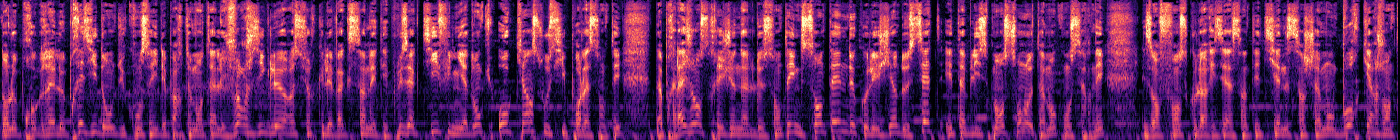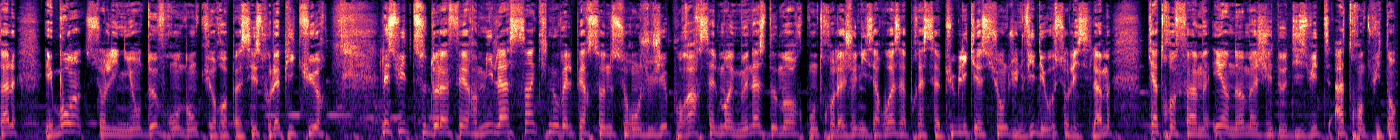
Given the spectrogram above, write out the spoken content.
Dans le progrès, le président du conseil départemental, Georges Ziegler, assure que les vaccins n'étaient plus actifs. Il n'y a donc aucun souci pour la santé. D'après l'agence régionale de santé, une centaine de collégiens de sept établissements sont notamment concernés. Les enfants scolarisés à Saint-Etienne, Saint-Chamond, Bourg-Argental et Boin-sur-Lignon devront donc repasser sous la piqûre. Les suites de l'affaire Mila, cinq nouvelles personnes seront jugées pour harcèlement et menaces de mort contre la jeune Isaroise après sa publication d'une vidéo sur l'islam. Quatre femmes et un homme âgés de 18 à 38 ans.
